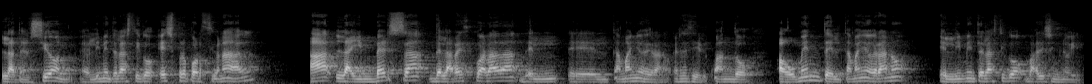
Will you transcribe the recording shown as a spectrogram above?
la tensión, el límite elástico, es proporcional a la inversa de la raíz cuadrada del tamaño de grano. Es decir, cuando aumente el tamaño de grano, el límite elástico va a disminuir.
